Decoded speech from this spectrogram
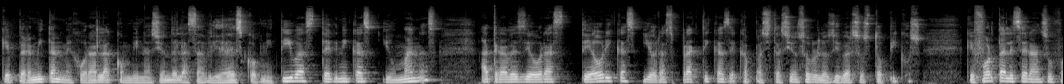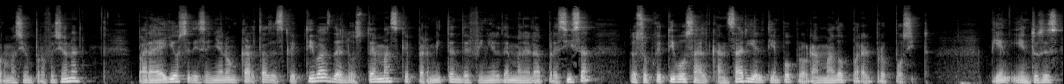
que permitan mejorar la combinación de las habilidades cognitivas, técnicas y humanas a través de horas teóricas y horas prácticas de capacitación sobre los diversos tópicos, que fortalecerán su formación profesional. Para ello se diseñaron cartas descriptivas de los temas que permiten definir de manera precisa los objetivos a alcanzar y el tiempo programado para el propósito. Bien, y entonces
